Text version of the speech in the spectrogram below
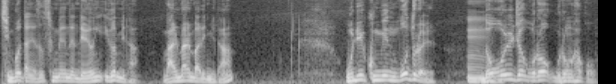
진보당에서 성명된 내용이 이겁니다. 말말 말입니다. 우리 국민 모두를 음. 노골적으로 우롱하고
